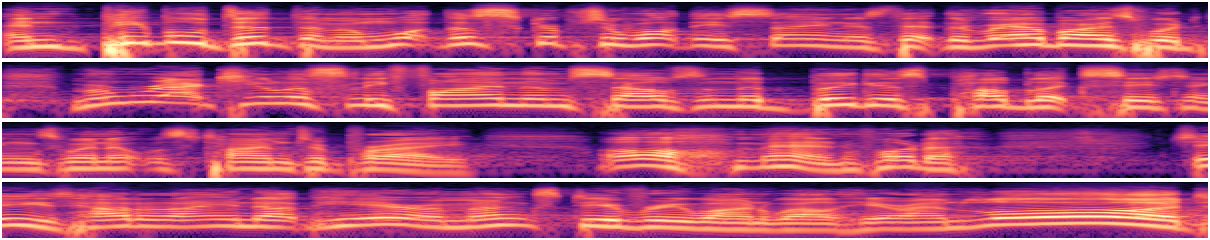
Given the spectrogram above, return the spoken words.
And people did them. And what this scripture, what they're saying is that the rabbis would miraculously find themselves in the biggest public settings when it was time to pray. Oh man, what a, geez, how did I end up here amongst everyone? Well, here I'm, Lord,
